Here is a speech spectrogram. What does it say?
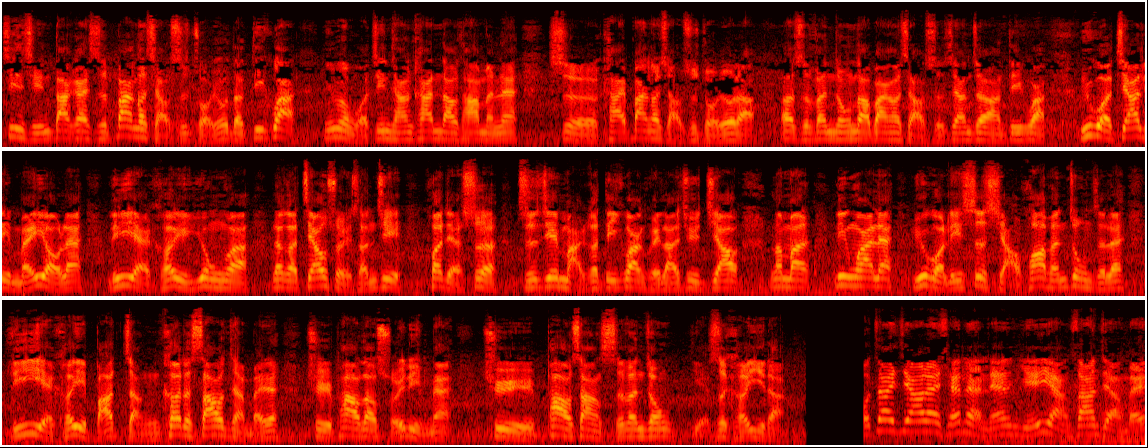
进行大概是半个小时左右的滴灌，因为我经常看到他们呢是开半个小时左右的，二十分钟到半个小时像这样滴灌。如果家里没有呢，你也可以用个那个浇水神器，或者是直接买个滴灌回来去浇。那么另外呢，如果你是小花盆种植呢，你也可以把整颗的三角梅呢去泡到水里面去泡上十分钟也是可以的。我在家呢，前两年也养三角梅，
